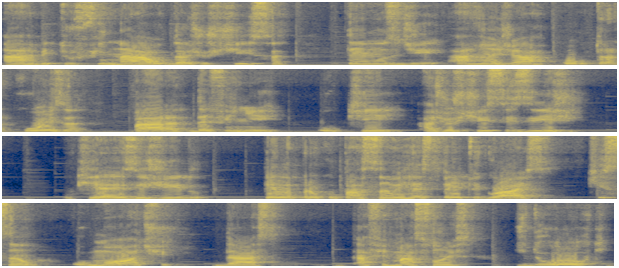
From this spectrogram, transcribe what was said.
árbitro final da justiça, temos de arranjar outra coisa para definir o que a justiça exige, o que é exigido pela preocupação e respeito iguais, que são o mote das afirmações de Dworkin.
